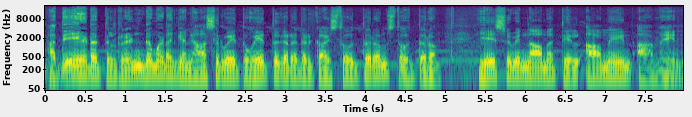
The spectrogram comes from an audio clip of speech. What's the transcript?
அதே இடத்தில் ரெண்டு மடங்கு என்னை ஆசீர்வதித்து உயர்த்துகிறதற்காய் ஸ்தோத்திரம் ஸ்தோத்திரம். இயேசுவின் நாமத்தில் ஆமேன் ஆமேன்.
